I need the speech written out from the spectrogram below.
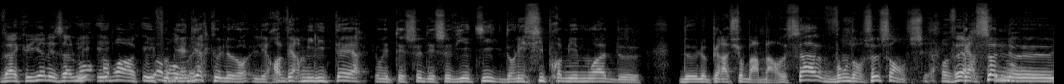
va accueillir les Allemands à bras Il faut bien dire que les revers militaires qui ont été ceux des soviétiques dans les six premiers mois de, de l'opération Barbarossa vont dans ce sens. Personne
